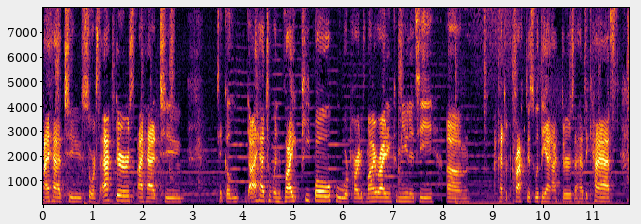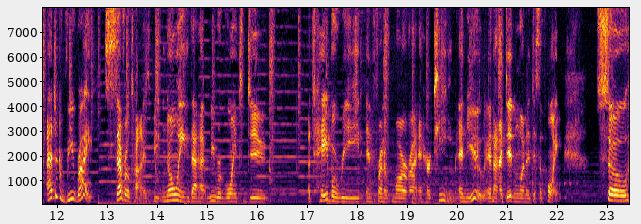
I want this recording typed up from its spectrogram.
I had to source actors. I had to take a. I had to invite people who were part of my writing community. Um, had to practice with the actors. I had to cast. I had to rewrite several times, knowing that we were going to do a table read in front of Mara and her team and you, and I didn't want to disappoint. So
